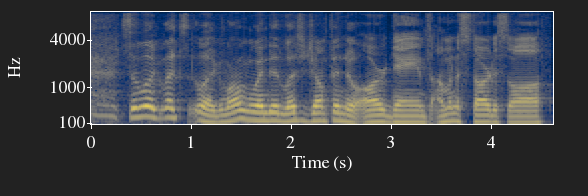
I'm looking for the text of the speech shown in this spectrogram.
so look, let's look long-winded. Let's jump into our games. I'm gonna start us off.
